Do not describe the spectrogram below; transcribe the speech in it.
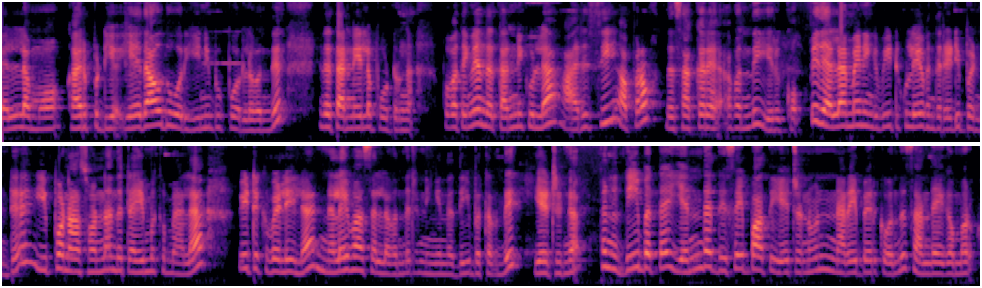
வெல்லமோ கருப்பட்டியோ ஏதாவது ஒரு இனிப்பு பொருளை வந்து இந்த தண்ணியில் போட்டுருங்க. இப்போ பார்த்திங்கன்னா இந்த தண்ணிக்குள்ளே அரிசி அப்புறம் இந்த சர்க்கரை வந்து இருக்கும். இப்போ இது எல்லாமே நீங்கள் வீட்டுக்குள்ளேயே வந்து ரெடி பண்ணிட்டு இப்போ நான் சொன்ன அந்த டைமுக்கு மேலே வீட்டுக்கு வெளியில் நிலைவாசலில் வந்துட்டு நீங்கள் இந்த தீபத்தை வந்து ஏற்றுங்க. இப்போ இந்த தீபத்தை எந்த திசை பார்த்து ஏற்றணும்னு நிறைய பேருக்கு வந்து சந்தேகம் வரும்.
